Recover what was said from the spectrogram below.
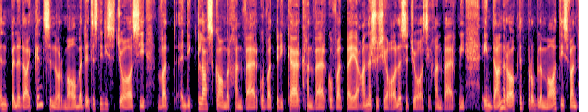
in binne daai kind se normaal, maar dit is nie die situasie wat in die klaskamer gaan werk of wat by die kerk gaan werk of wat by 'n ander sosiale situasie gaan werk nie. En dan raak dit problematies want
